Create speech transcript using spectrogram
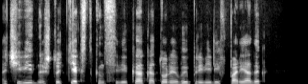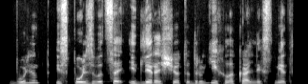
Очевидно, что текст концевика, который вы привели в порядок, будет использоваться и для расчета других локальных смет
